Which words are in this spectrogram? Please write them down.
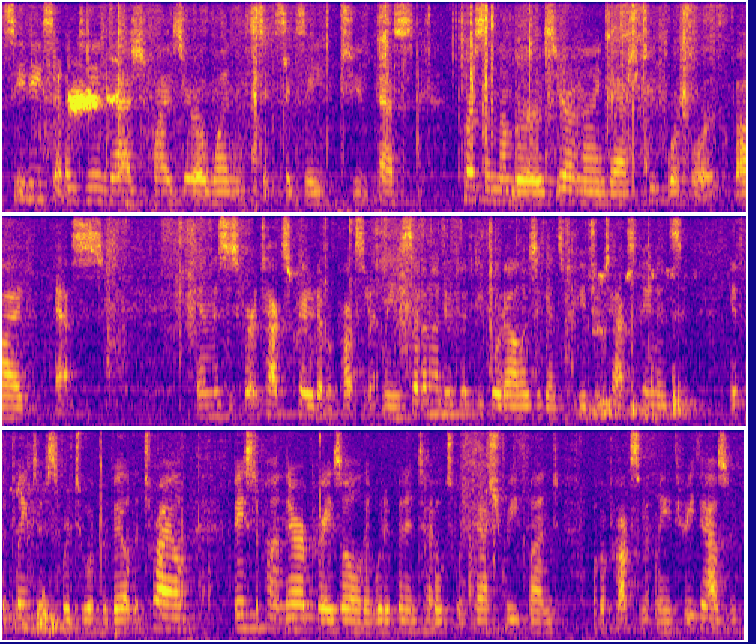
CD seventeen five zero one six six eight two S, parcel number zero nine two four four five S. And this is for a tax credit of approximately seven hundred fifty-four dollars against future tax payments. If the plaintiffs were to have prevailed at trial, based upon their appraisal, they would have been entitled to a cash refund of approximately three thousand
